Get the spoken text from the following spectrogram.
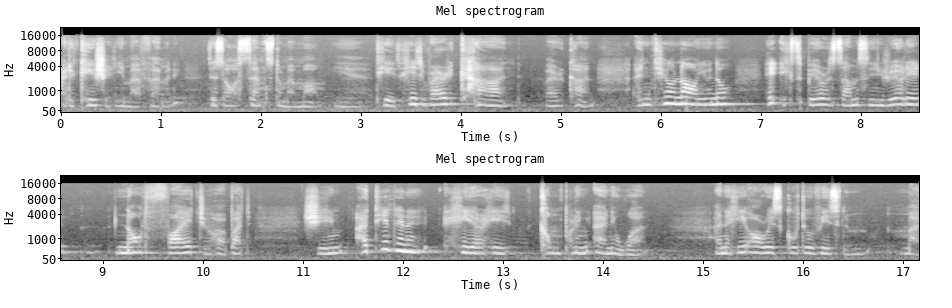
education in my family. That's all thanks to my mom. Yeah, he's, he's very kind very kind. Until now, you know, he experienced something really not fair to her, but she, I didn't hear he complain anyone. And he always go to visit my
